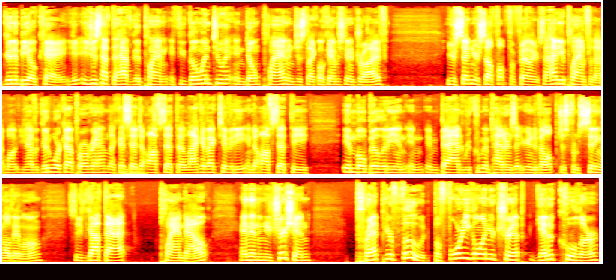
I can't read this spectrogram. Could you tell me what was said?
gonna be okay. You, you just have to have good planning. If you go into it and don't plan and just like, okay, I'm just gonna drive, you're setting yourself up for failure. So how do you plan for that? Well, you have a good workout program, like I said, mm-hmm. to offset the lack of activity and to offset the immobility and, and, and bad recruitment patterns that you're gonna develop just from sitting all day long. So you've got that planned out. And then the nutrition, prep your food before you go on your trip. Get a cooler,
